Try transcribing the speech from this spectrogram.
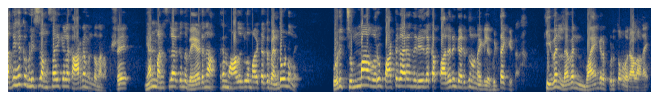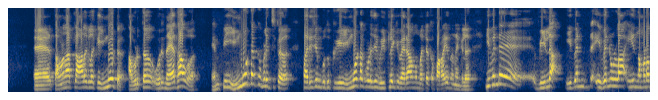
അദ്ദേഹമൊക്കെ വിളിച്ച് സംസാരിക്കാനുള്ള കാരണം എന്താണ് പക്ഷേ ഞാൻ മനസ്സിലാക്കുന്ന വേടന അത്തരം ആളുകളുമായിട്ടൊക്കെ ബന്ധമുണ്ടെന്ന്. ഒരു ചുമ്മാ വെറും പാട്ടുകാരൻ എന്ന രീതിയിലൊക്കെ പലരും കരുതുന്നുണ്ടെങ്കിൽ വിട്ടേക്കിട്ട. ഇവൻ ലെവൻ ഭയങ്കര പിടുത്തമുള്ള ഒരാളാണ്. തമിഴ്നാട്ടിലെ ആളുകളൊക്കെ ഇങ്ങോട്ട് അവിടുത്തെ ഒരു നേതാവ് എം പി ഇങ്ങോട്ടൊക്കെ വിളിച്ചിട്ട് പരിചയം പുതുക്കുകയും ഇങ്ങോട്ടൊക്കെ വിളിച്ച് വീട്ടിലേക്ക് വരാമെന്നും മറ്റൊക്കെ പറയുന്നുണ്ടെങ്കിൽ ഇവന്റെ വില ഇവൻ ഇവനുള്ള ഈ നമ്മുടെ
